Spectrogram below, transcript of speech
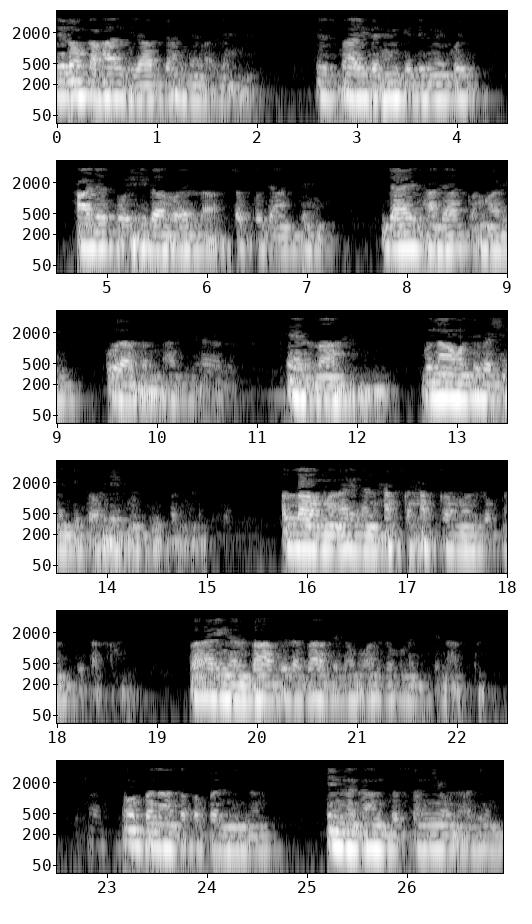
دلوں کا حال بھی آپ جاننے والے ہیں۔ جس بھائی بہن کے دل میں کوئی حاجت پوشیدہ ہو اللہ سب کو جانتے ہیں۔ جائز حاجات کو ہماری پورا فرما دیا اللہ، گناہوں سے بچنے کی توفیق نصیب فرما اللہ ارنا الحق حقا وارزقنا اتباعه وارنا الباطل باطلا وارزقنا اجتنابه ربنا تقبل منا انك انت السميع العليم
